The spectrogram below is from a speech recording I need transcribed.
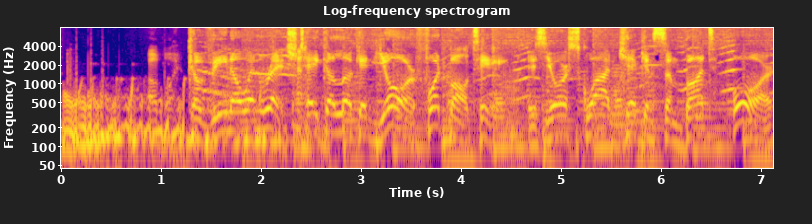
Oh boy. Covino and Rich take a look at your football team. Is your squad kicking some butt, or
